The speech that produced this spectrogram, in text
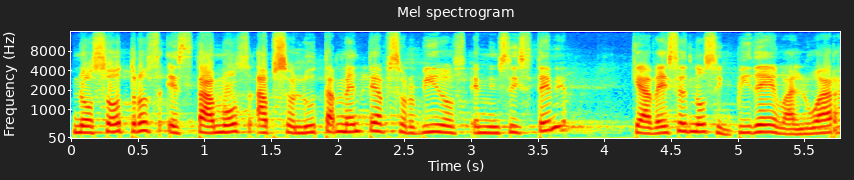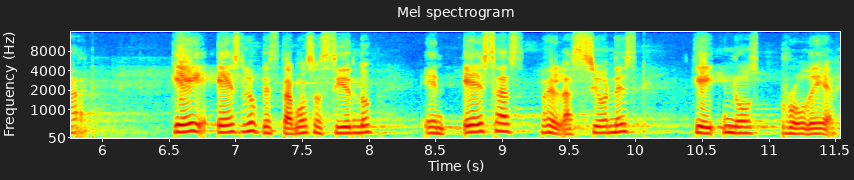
Nosotros estamos absolutamente absorbidos en un sistema que a veces nos impide evaluar qué es lo que estamos haciendo en esas relaciones que nos rodean.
